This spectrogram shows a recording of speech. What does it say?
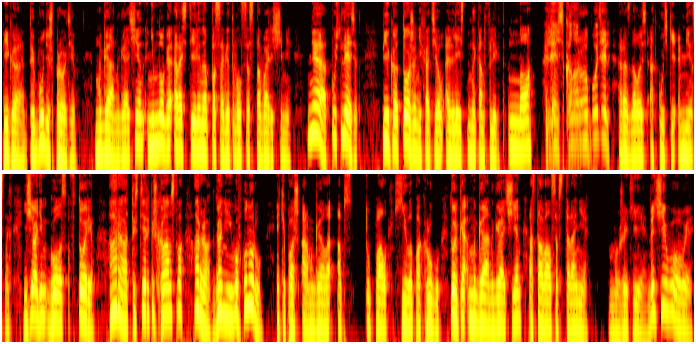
Пика, ты будешь против? Мган Гачен немного растерянно посоветовался с товарищами. Нет, пусть лезет. Пика тоже не хотел лезть на конфликт, но «Лезь в конуру, пудель!» — раздалось от кучки местных. Еще один голос вторил. «Арат, ты стерпишь хамство? Арат, гони его в конуру!» Экипаж Армгала обступал хило по кругу, только Мган Гачен оставался в стороне. «Мужики, да чего вы?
